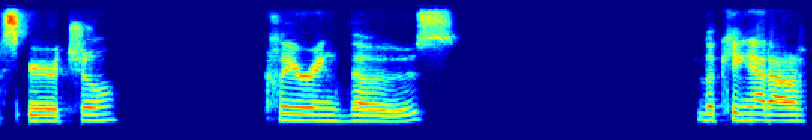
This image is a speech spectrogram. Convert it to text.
spiritual, clearing those, looking at our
